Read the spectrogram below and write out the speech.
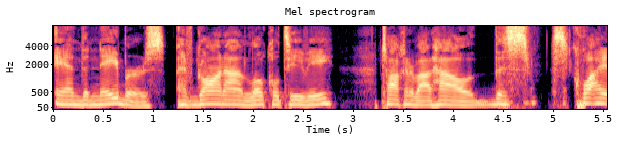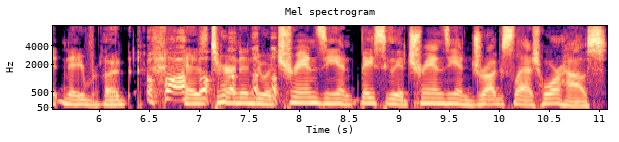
and the neighbors have gone on local TV talking about how this quiet neighborhood has turned into a transient, basically a transient drug slash whorehouse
